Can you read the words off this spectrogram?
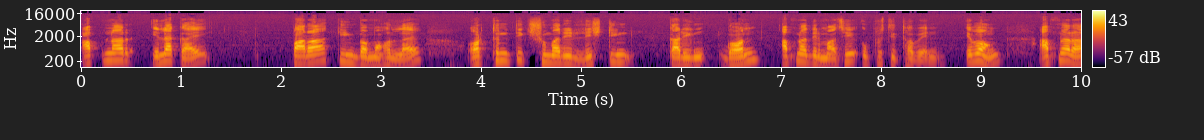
আপনার এলাকায়, পাড়া কিংবা মহল্লায় অর্থনৈতিক সুমারির লিস্টিংকারীগণ আপনাদের মাঝে উপস্থিত হবেন এবং আপনারা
